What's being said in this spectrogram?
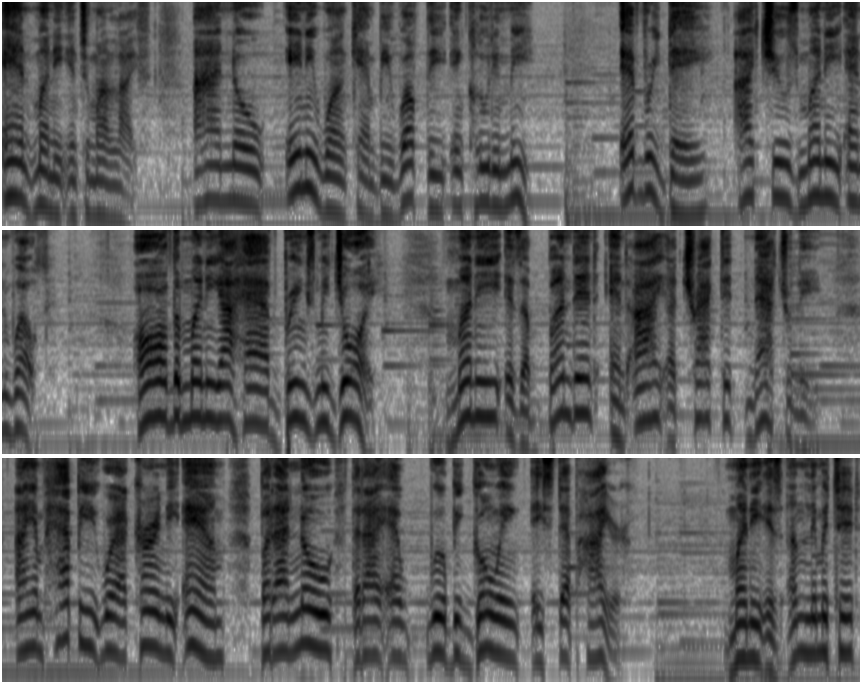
and money into my life. I know anyone can be wealthy, including me. Every day, I choose money and wealth. All the money I have brings me joy. Money is abundant and I attract it naturally. I am happy where I currently am, but I know that I will be going a step higher. Money is unlimited,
